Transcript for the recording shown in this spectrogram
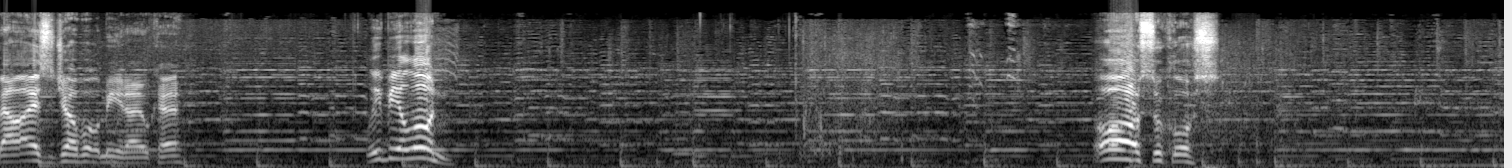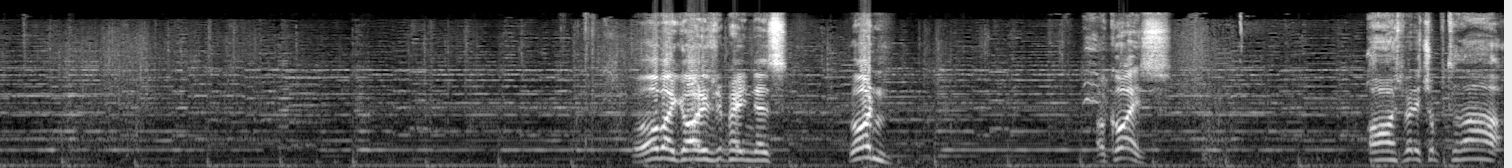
Well, it's a gerbil to me, right, okay? Leave me alone! Oh, so close. Oh my god, he's behind us. Run! Oh, guys. Oh, I was meant to jump to that.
